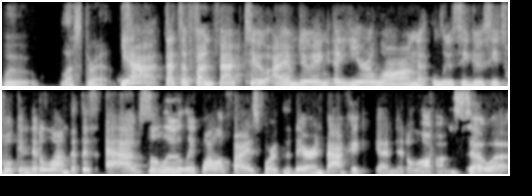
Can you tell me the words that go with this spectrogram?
Woo, less threads. Yeah, that's a fun fact too. I am doing a year long loosey goosey Tolkien knit along that this absolutely qualifies for the there and back again knit along. So uh,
